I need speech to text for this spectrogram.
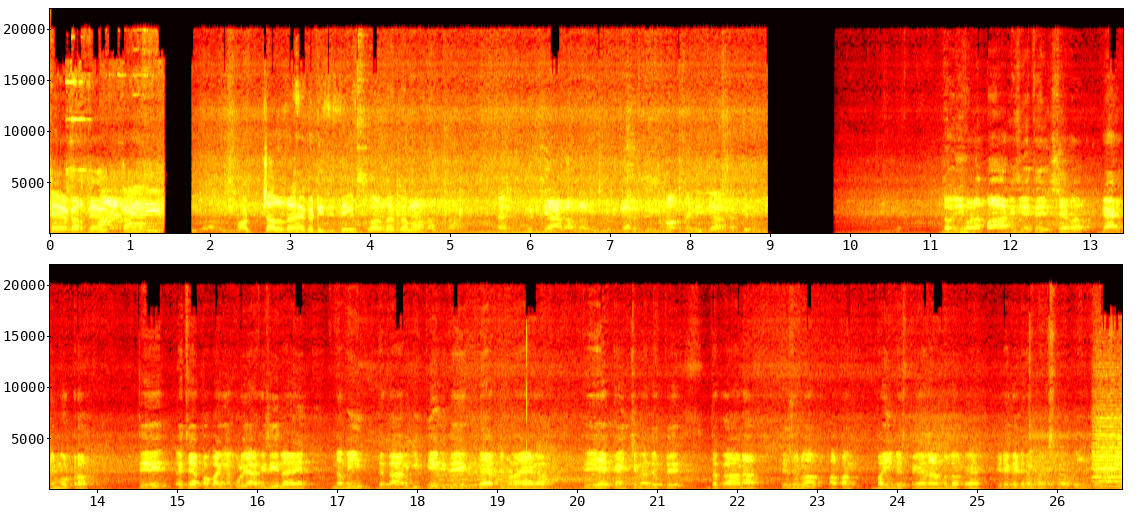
ਤੇ ਕਰਦੇ ਹਾਂ ਕੰਮ। ਹੁਣ ਚੱਲ ਰਿਹਾ ਹੈ ਗੱਡੀ ਦੀ ਦੇਖਭਾਲ ਦਾ ਕੰਮ। ਗੱਡੀ ਤਿਆਰ ਕਰਦਾ ਗੱਡੀ ਤਿਆਰ ਹਾਂ ਗੱਡੀ ਤਿਆਰ ਕਰਕੇ ਲਓ ਜੀ ਹੁਣ ਆਪਾਂ ਆ ਗਏ ਸੀ ਇੱਥੇ ਸ਼ਿਵ ਗੈਰੇਜ ਮੋਟਰ। ਤੇ ਇੱਥੇ ਆਪਾਂ ਬਾਈਆਂ ਕੋਲੇ ਆ ਗਏ ਸੀ ਇਹਨਾਂ ਨੇ ਨਵੀਂ ਦੁਕਾਨ ਕੀਤੀ ਹੈ ਕਿਤੇ ਗੈਰੇਜ ਬਣਾਇਆ ਹੈਗਾ ਤੇ ਇਹ ਕੈਂਚੀਆਂ ਦੇ ਉੱਤੇ ਦੁਕਾਨ ਆ ਤੇ ਤੁਹਾਨੂੰ ਆਪ- ਆਪਾਂ ਬਾਈ ਮਿਸਤਰੀਆਂ ਨਾਲ ਬੁਲਾਉਂਦੇ ਆ ਜਿਹੜੇ ਗੱਡੀਆਂ ਅੱਛਾ ਬਈ ਕੈਂਚੀਆਂ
